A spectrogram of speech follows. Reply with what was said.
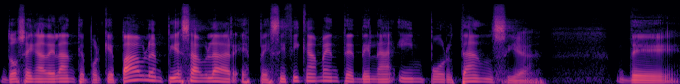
12 en adelante, porque Pablo empieza a hablar específicamente de la importancia de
